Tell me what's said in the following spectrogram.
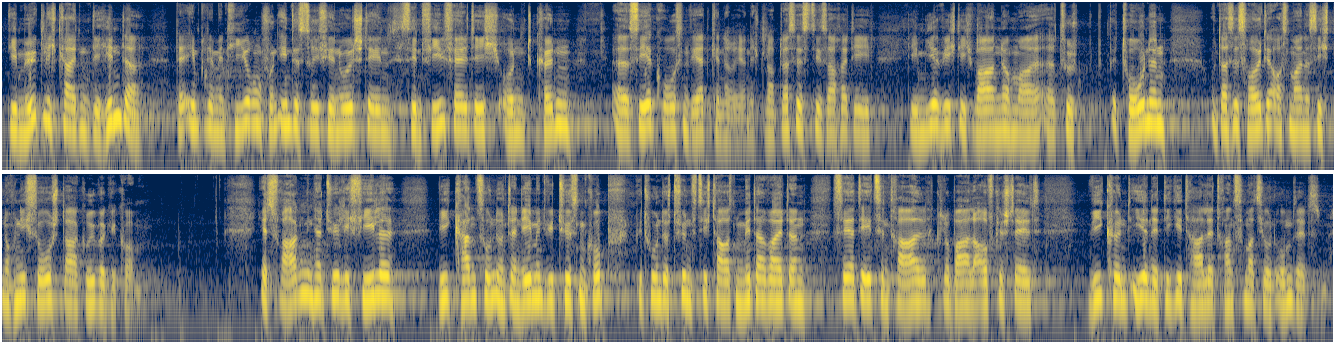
die Möglichkeiten, die hinter der Implementierung von Industrie 4.0 stehen, sind vielfältig und können äh, sehr großen Wert generieren. Ich glaube, das ist die Sache, die, die mir wichtig war, nochmal äh, zu betonen und das ist heute aus meiner Sicht noch nicht so stark rübergekommen. Jetzt fragen mich natürlich viele, wie kann so ein Unternehmen wie ThyssenKrupp mit 150.000 Mitarbeitern, sehr dezentral, global aufgestellt, wie könnt ihr eine digitale Transformation umsetzen?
